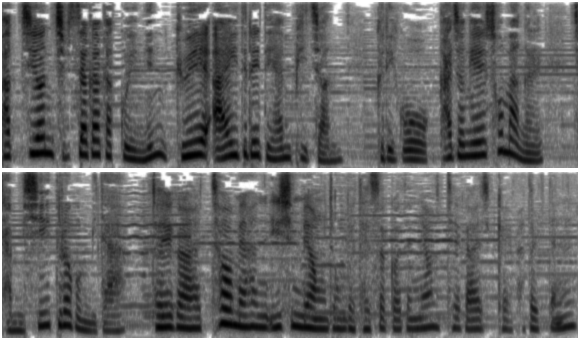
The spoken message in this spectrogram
박지연 집사가 갖고 있는 교회 아이들에 대한 비전, 그리고 가정의 소망을 잠시 들어봅니다. 저희가 처음에 한 20명 정도 됐었거든요. 제가 이렇게 받을 때는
